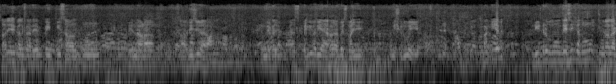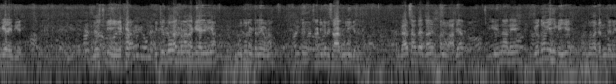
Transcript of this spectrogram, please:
ਸਾਰੇ ਇਹ ਗੱਲ ਕਰ ਰਹੇ ਵੀ 35 ਸਾਲ ਤੋਂ ਇਹ ਨਾਲਾ ਸਾਫ਼ ਨਹੀਂ ਸੀ ਹੋਇਆ। ਮੇਰੇ ਖਿਆਲ ਐਸ ਪਹਿਲੀ ਵਾਰੀ ਆਇਆ ਹੋਇਆ ਵੀ ਸਫ਼ਾਈ ਹੋਣੀ ਸ਼ੁਰੂ ਹੋਈ ਹੈ। ਬਾਕੀ ਇਹ ਵੀ ਲੀਡਰ ਉਦੋਂ ਸੀ ਜਦੋਂ ਚੋਣਾਂ ਲੱਗ ਜਾਂਦੀਆਂ ਸੀ। ਮੋਸਟਲੀ ਅਸੀਂ ਵੇਖਿਆ ਵੀ ਜਦੋਂ ਚੋਣਾਂ ਲੱਗ ਆ ਜਾਣੀਆਂ, ਉਦੋਂ ਲੀਡਰ ਨੇ ਆਉਣਾ। ਨਹੀਂ ਤਾਂ, ਸਾਡੀ ਕਦੀ ਸਾਰ ਨਹੀਂ ਲਈ ਕਿਸੇ ਨੇ। ਬੈਲ ਸਾਹਿਬ ਦਾ ਇਦਾਂ ਧੰਨਵਾਦ ਆ ਇਹਨਾਂ ਨੇ ਜਦੋਂ ਵੀ ਅਸੀਂ ਕਹੀਏ, ਉਦੋਂ ਹਾਜ਼ਰ ਹੁੰਦੇ ਨੇ।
